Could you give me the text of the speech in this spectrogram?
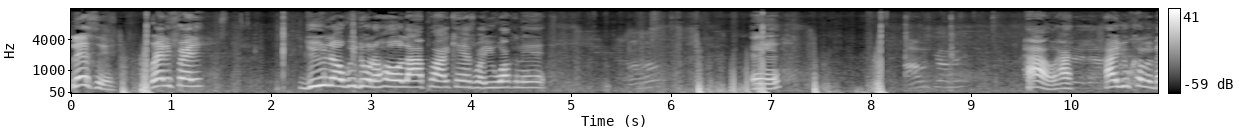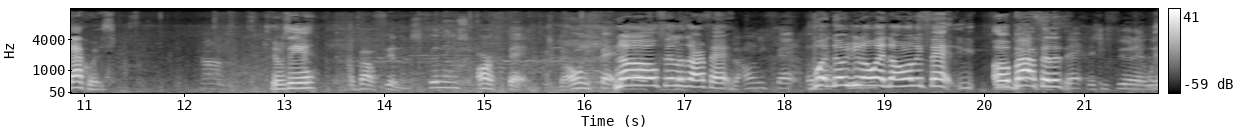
listen, Ready Freddy, do you know we doing a whole live podcast while you walking in? Uh-huh. And I was coming. how? How how you coming backwards? See what I'm saying? About feelings. Feelings are fact. The only fact. No, about- feelings are fact. The only fact. But no, you know what? The only fact about feelings. fact that you feel that way.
